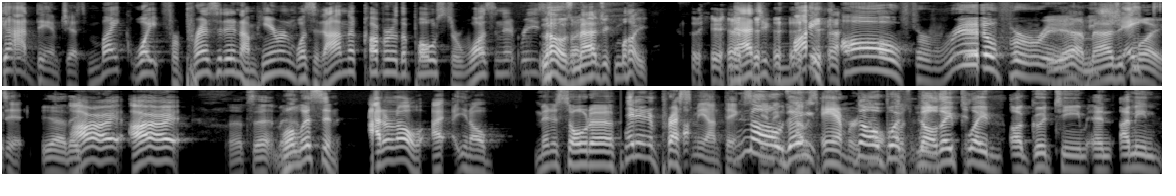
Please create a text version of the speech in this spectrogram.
goddamn Jets. Mike White for president. I'm hearing, was it on the cover of the poster? Wasn't it? Reason? No, it's But- Magic Mike. Yeah. Magic Mike. yeah. Oh, for real, for real. Yeah, He Magic Mike. It. Yeah, they, all right, all right. that's it, man. Well, listen, I don't know. I, you know, Minnesota. They didn't impress uh, me on Thanksgiving. I they- was hammered. No, though. But no, they played a good team, and I mean,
